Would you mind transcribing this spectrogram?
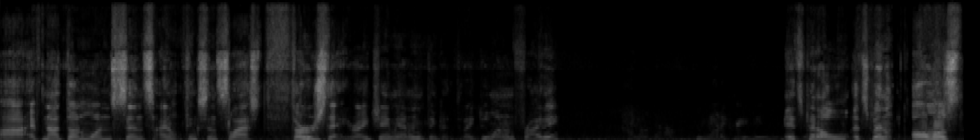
Uh, I've not done one since, I don't think since last Thursday, right, Jamie? I don't even think, did I do one on Friday? I don't know. We had a crazy. It's been a, it's been almost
